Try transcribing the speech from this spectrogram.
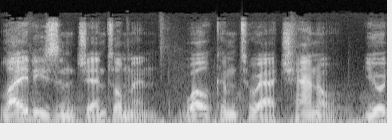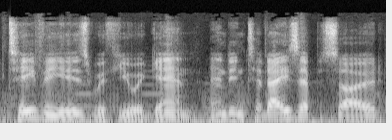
Ladies and gentlemen, welcome to our channel. Your TV is with you again, and in today's episode,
